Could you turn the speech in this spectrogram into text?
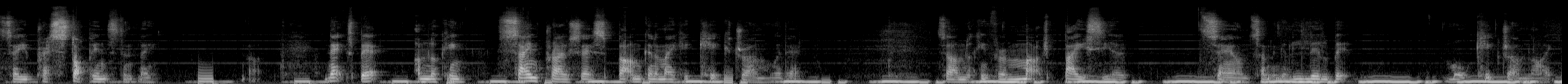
so you press stop instantly. Next bit, I'm looking, same process, but I'm going to make a kick drum with it. So I'm looking for a much bassier sound, something a little bit more kick drum like.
